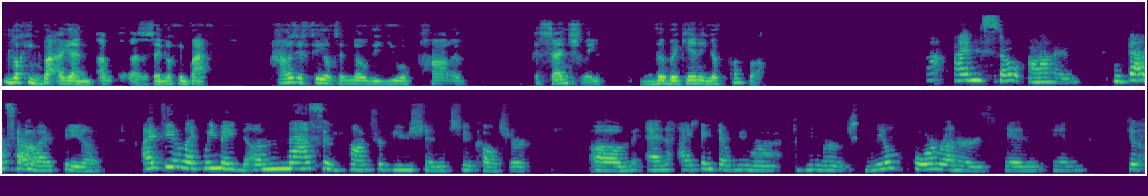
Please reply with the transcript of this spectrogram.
looking back again, um, as I say, looking back, how does it feel to know that you were part of essentially the beginning of punk rock? I'm so honored. That's how I feel. I feel like we made a massive contribution to culture um, and I think that we were we were real forerunners in in just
